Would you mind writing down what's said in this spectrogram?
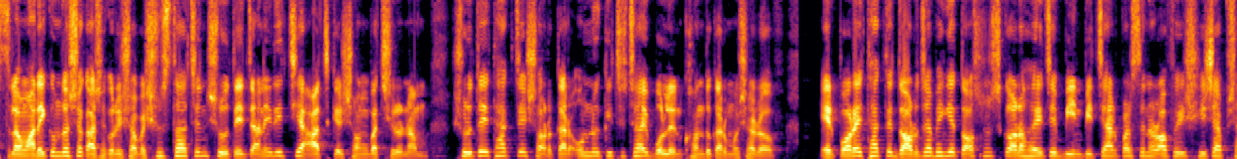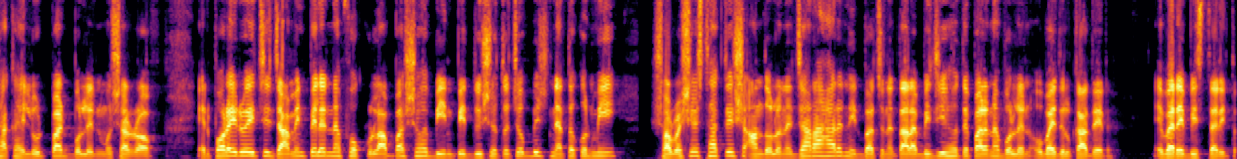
আসসালামু আলাইকুম দর্শক, আশা করি সবাই সুস্থ আছেন। শুরুতেই জানিয়ে দিচ্ছি আজকের সংবাদ শিরোনাম। শুরুতেই থাকছে সরকার অন্য কিছু চাই বললেন খন্দকার মোশাররফ। এরপরেই থাকতে দরজা ভেঙে তছনছ করা হয়েছে বিএনপি চেয়ারপারসনের অফিস, হিসাব শাখায় লুটপাট বললেন মোশাররফ। এরপরেই রয়েছে জামিন পেলেন না ফখরুল আব্বাস সহ বিএনপির দুইশত চব্বিশ নেতাকর্মী। সর্বশেষ থাকতে আন্দোলনে যারা হারে নির্বাচনে তারা বিজয়ী হতে পারে না বললেন ওবায়দুল কাদের। এবারে বিস্তারিত।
